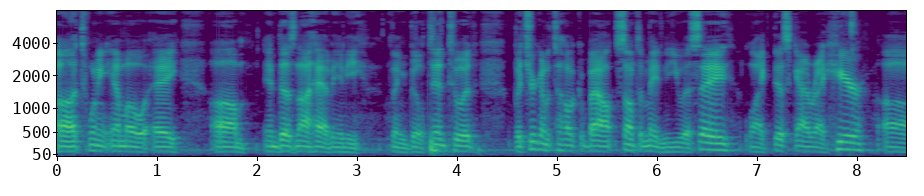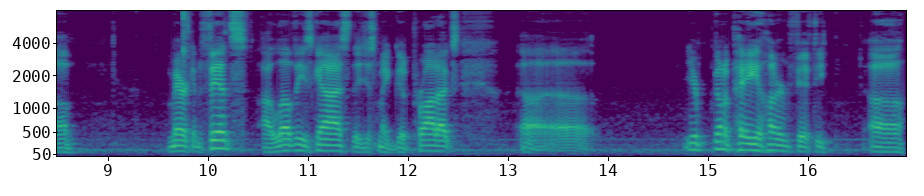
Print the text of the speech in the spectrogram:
uh, 20 MOA, um, and does not have anything built into it. But you're going to talk about something made in the USA, like this guy right here, uh, American Defense. I love these guys. They just make good products. Uh, you're going to pay 150 uh,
